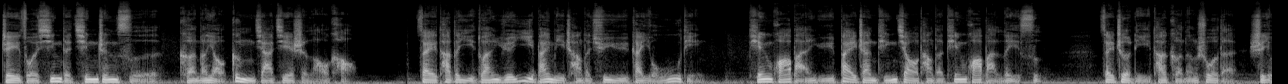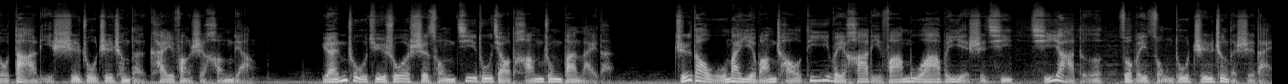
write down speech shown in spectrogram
这座新的清真寺可能要更加结实牢靠，在它的一端约一百米长的区域盖有屋顶，天花板与拜占庭教堂的天花板类似。在这里，他可能说的是有大理石柱支撑的开放式横梁，原柱据说是从基督教堂中搬来的。直到五麦叶王朝第一位哈里发穆阿维叶时期，齐亚德作为总督执政的时代，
